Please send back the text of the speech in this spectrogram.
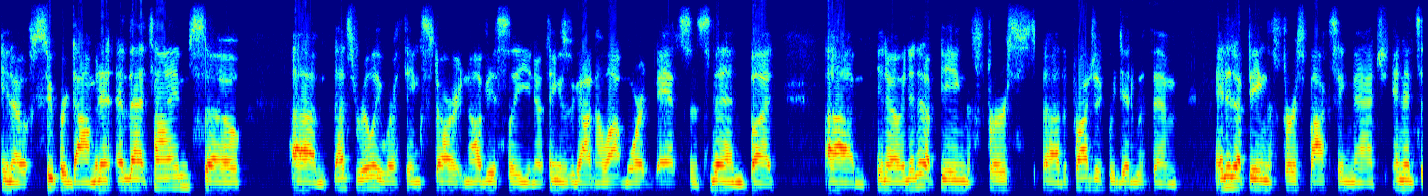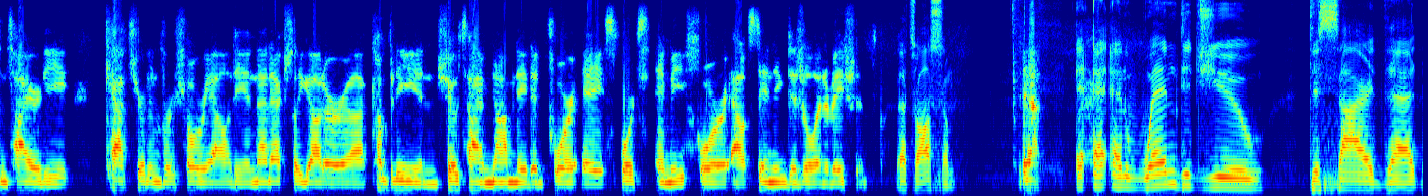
you know super dominant at that time. So um, that's really where things start. And obviously, you know, things have gotten a lot more advanced since then. But um, you know, it ended up being the first uh, the project we did with them ended up being the first boxing match in its entirety captured in virtual reality, and that actually got our uh, company and Showtime nominated for a Sports Emmy for outstanding digital innovation. That's awesome. Yeah. And, and when did you decide that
